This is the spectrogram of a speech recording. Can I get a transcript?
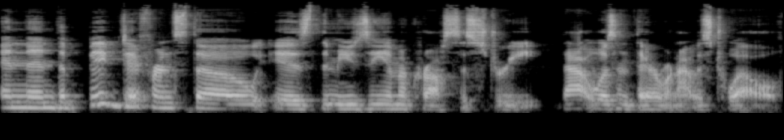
And then the big difference, though, is the museum across the street. That wasn't there when I was 12.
